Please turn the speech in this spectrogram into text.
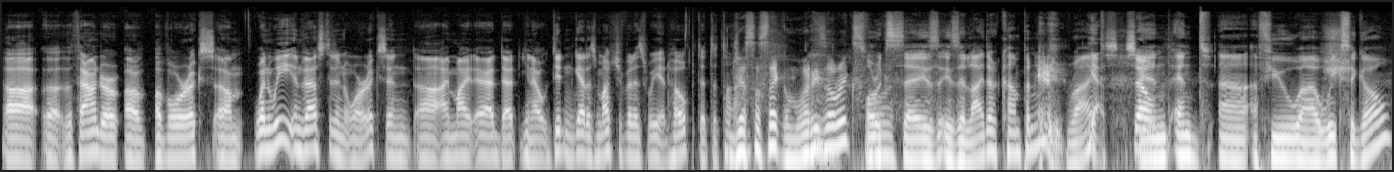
uh, uh, the founder of, of Oryx. Um, when we invested in Oryx, and uh, I might add that you know didn't get as much of it as we had hoped at the time. Just a second. What is Oryx? for? Oryx uh, is, is a LiDAR company, right? yes. So and and uh, a few uh, weeks ago,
